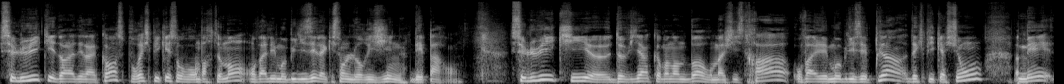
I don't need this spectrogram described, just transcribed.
Celui qui est dans la délinquance, pour expliquer son comportement, on va aller mobiliser la question de l'origine des parents. Celui qui euh, devient commandant de bord ou magistrat, on va aller mobiliser plein d'explications, mais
